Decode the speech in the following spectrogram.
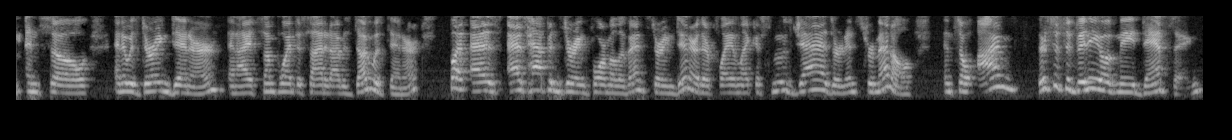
and so and it was during dinner, and I at some point decided I was done with dinner. But as as happens during formal events during dinner, they're playing like a smooth jazz or an instrumental, and so I'm there's just a video of me dancing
